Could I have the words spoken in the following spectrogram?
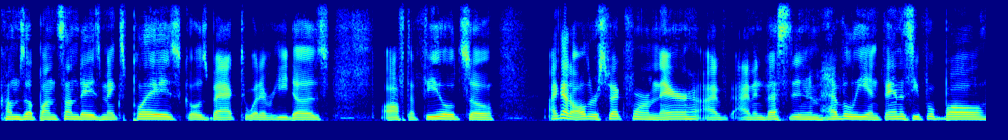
Comes up on Sundays, makes plays, goes back to whatever he does off the field. So I got all the respect for him there. I've I've invested in him heavily in fantasy football.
